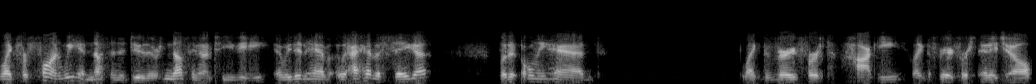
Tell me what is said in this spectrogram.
like for fun we had nothing to do there was nothing on TV and we didn't have I had a Sega but it only had like the very first hockey like the very first NHL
